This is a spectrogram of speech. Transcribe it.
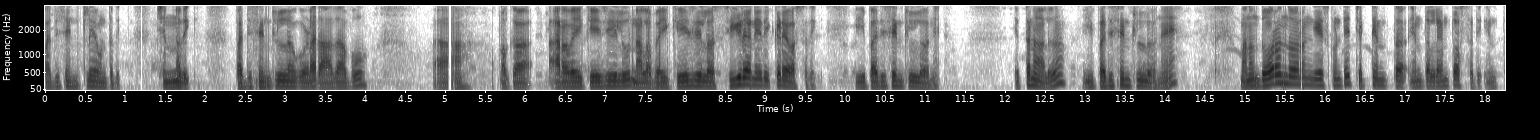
పది సెంట్లే ఉంటుంది చిన్నది. పది సెంట్లలో కూడా దాదాపు ఒక అరవై కేజీలు నలభై కేజీల సీడ్ అనేది ఇక్కడే వస్తుంది ఈ పది సెంట్లలోనే. విత్తనాలు ఈ పది సెంట్లలోనే మనం దూరం దూరం వేసుకుంటే చెట్టు ఇంత ఇంత లెంత్ వస్తుంది ఇంత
